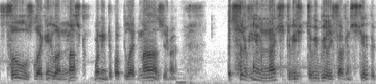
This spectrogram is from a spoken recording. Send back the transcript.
fools like Elon Musk wanting to populate Mars. You know, it's sort of human nature to be to be really fucking stupid.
